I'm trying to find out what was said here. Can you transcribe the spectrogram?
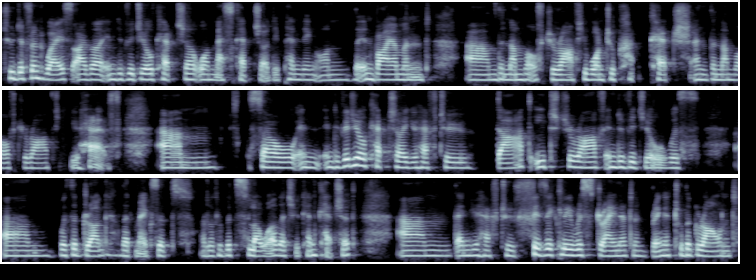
two different ways either individual capture or mass capture, depending on the environment, um, the number of giraffe you want to ca- catch, and the number of giraffe you have. Um, so, in individual capture, you have to dart each giraffe individual with um, with a drug that makes it a little bit slower that you can catch it. Um, then you have to physically restrain it and bring it to the ground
